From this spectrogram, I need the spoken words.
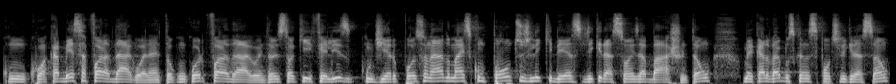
com, com a cabeça fora d'água, né? Estou com o corpo fora d'água. Então, estou aqui feliz com dinheiro posicionado, mas com pontos de liquidez, liquidações abaixo. Então, o mercado vai buscando esses pontos de liquidação.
